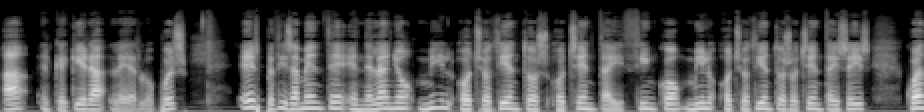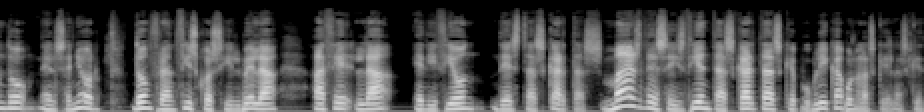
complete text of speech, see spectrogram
a el que quiera leerlo? Pues es precisamente en el año 1885-1886 cuando el señor don Francisco Silvela hace la edición de estas cartas. Más de 600 cartas que publica, bueno, las que, las que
